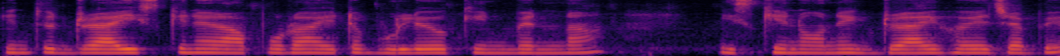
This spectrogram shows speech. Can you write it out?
কিন্তু ড্রাই স্কিনের আপুরা এটা ভুলেও কিনবেন না। স্কিন অনেক ড্রাই হয়ে যাবে।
